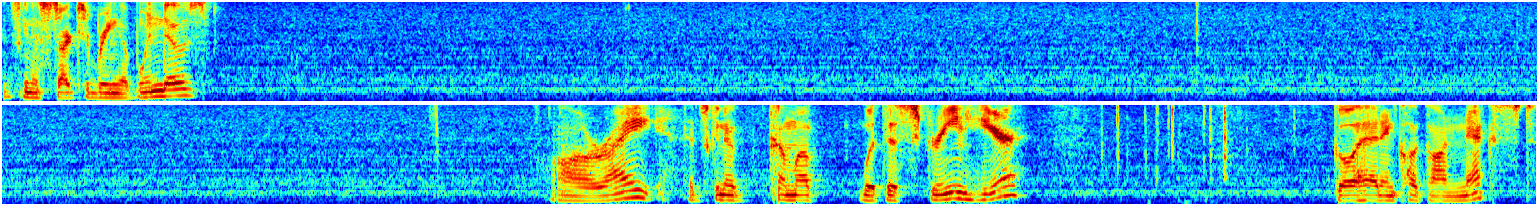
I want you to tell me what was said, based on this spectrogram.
It's going to start to bring up Windows. Alright, it's going to come up with this screen here go ahead and click on next.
